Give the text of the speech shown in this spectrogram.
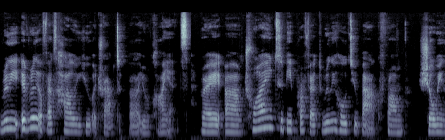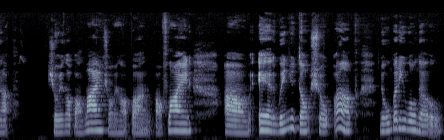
really it really affects how you attract uh, your clients right? Um, trying to be perfect really holds you back from showing up showing up online showing up on offline. Um, and when you don't show up nobody will know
